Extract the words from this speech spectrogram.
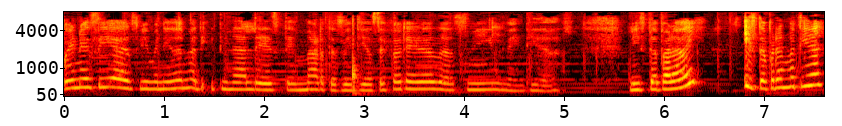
Buenos días, bienvenido al matinal de este martes 22 de febrero de 2022. ¿Lista para hoy? ¿Lista para el matinal?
